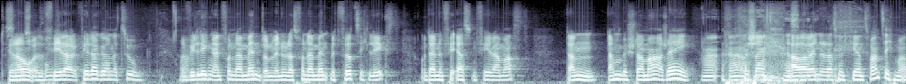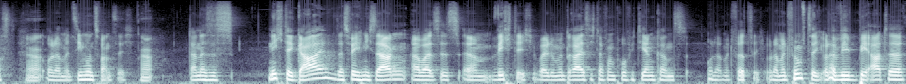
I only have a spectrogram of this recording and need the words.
Das auch Genau, so also Punkt. Fehler, Fehler gehören dazu. Und Ja. wir legen ein Fundament. Und wenn du das Fundament mit 40 legst und deine ersten Fehler machst, dann, dann bist du am Arsch, ey. Ja, wahrscheinlich. Aber wenn du das mit 24 machst oder mit 27, Ja. dann ist es nicht egal, das will ich nicht sagen, aber es ist ähm, wichtig, weil du mit 30 davon profitieren kannst oder mit 40 oder mit 50 oder wie Beate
